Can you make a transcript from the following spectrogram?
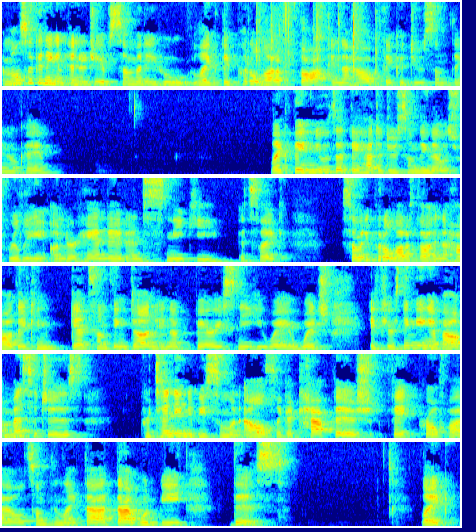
I'm also getting an energy of somebody who, like, they put a lot of thought into how they could do something, okay? Like, they knew that they had to do something that was really underhanded and sneaky. It's like somebody put a lot of thought into how they can get something done in a very sneaky way, which, if you're thinking about messages, pretending to be someone else, like a catfish, fake profile, something like that, that would be this. Like,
